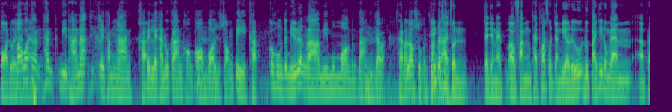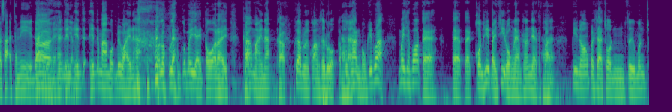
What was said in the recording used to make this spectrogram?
ปอด้วยเพราะว่าใช่ท่าไหมนท่านมีฐานะที่เคยทำงานครับเป็นเลขานุการของคอปอยู่2ปีครับก็คงจะมีเรื่องราวมีมุมมองต่าง ๆ ที่จะครับมาเล่าสู่กันฟังทีนี้ประชาได้ชนจะยังไงเอาฟังถ่ายทอดสดอย่างเดียวหรือหรือไปที่โรงแรมพระซาอัชนีได้เอ่ด้อวยไหมเห็ฮะนหรือเห็นยังเห็นเห็นจะมาหมดไม่ไหวนะฮะเพราะโรงแรมก็ไม่ใหญ่โตอะไรครับมากมายนักครับเพื่ออำนวยความสะดวกกับอ่าฮะทุกท่าน ผมคิดว่าไม่เฉพาะแต่แต่แต่คนที่ไปที่โรงแรมเท่านั้นอยากจะฟังอ่าฮะ พี่น้องประชาชนสื่อมวลช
